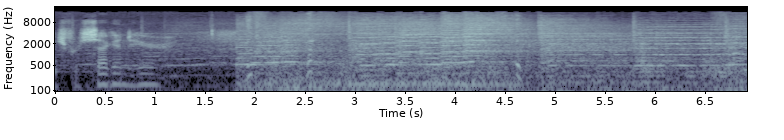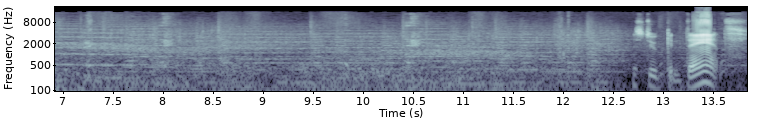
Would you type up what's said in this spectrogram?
Recharge for a second here. This dude can dance.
